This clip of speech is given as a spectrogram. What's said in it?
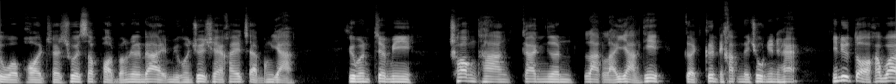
ตัวพอจะช่วยซัพพอร์ตบางเรื่องได้ มีคนช่วยแชร์ค่าใช้จ่ายบางอย่าง คือมันจะมีช่องทางการเงินหลากหลายอย่างที่เกิดขึ้นนะครับในช่วงนี้นะฮะทีนี้ดูต่อครับว่า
